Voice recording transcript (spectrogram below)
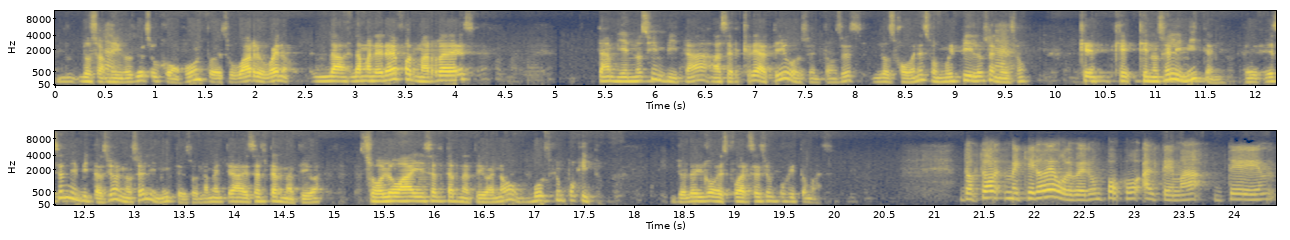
los amigos de su conjunto, de su barrio. Bueno, la, la, manera de formar redes también nos invita a ser creativos. Entonces, los jóvenes son muy pilos en eso, que, que, que, no se limiten. E, esa es mi invitación, no se limite solamente a esa alternativa. Solo hay esa alternativa, no, busque un poquito. Yo le digo, esfuércese un poquito más. Doctor, me quiero devolver un poco al tema de,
